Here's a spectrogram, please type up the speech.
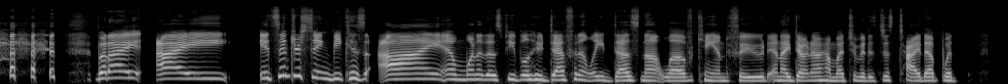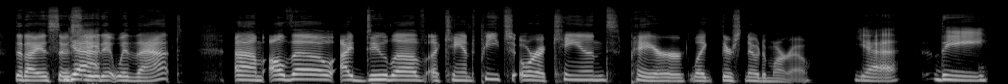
but I I it's interesting because I am one of those people who definitely does not love canned food and I don't know how much of it is just tied up with that I associate it with that. Um, although I do love a canned peach or a canned pear, like there's no tomorrow. Yeah. The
